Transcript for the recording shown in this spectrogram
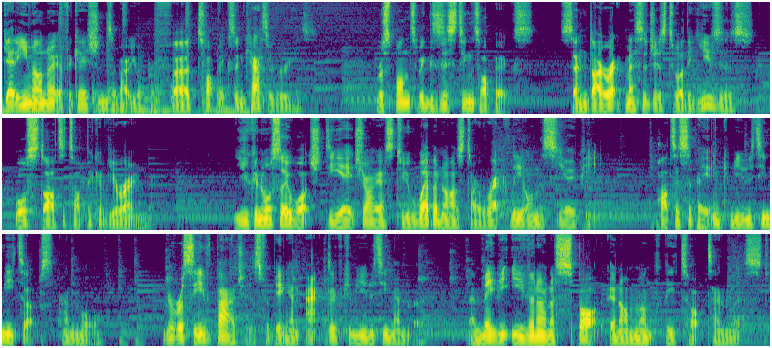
Get email notifications about your preferred topics and categories, respond to existing topics, send direct messages to other users, or start a topic of your own. You can also watch DHIS2 webinars directly on the COP, participate in community meetups, and more. You'll receive badges for being an active community member, and maybe even earn a spot in our monthly top 10 list.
